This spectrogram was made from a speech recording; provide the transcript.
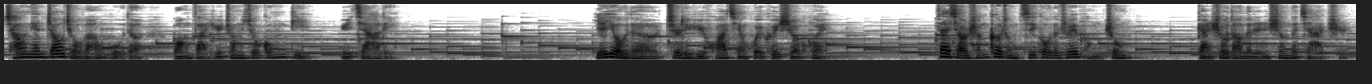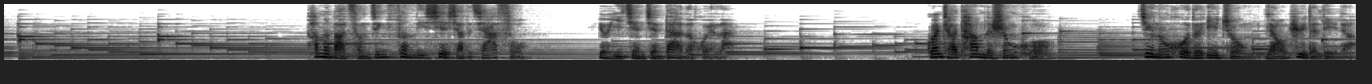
常年朝九晚五的往返于装修工地与家里，也有的致力于花钱回馈社会，在小城各种机构的追捧中，感受到了人生的价值。他们把曾经奋力卸下的枷锁，又一件件带了回来。观察他们的生活。竟能获得一种疗愈的力量。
